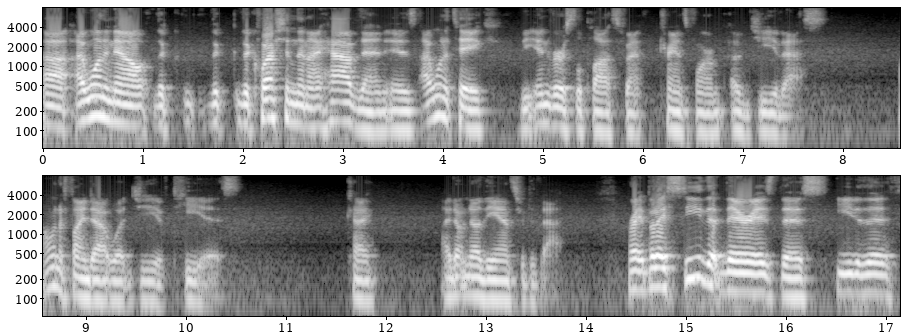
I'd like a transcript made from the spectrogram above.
Uh, I want to now, the, the, the question that I have then is, I want to take the inverse Laplace transform of g of s. I want to find out what g of t is. Okay, I don't know the answer to that. Right, but I see that there is this e to the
